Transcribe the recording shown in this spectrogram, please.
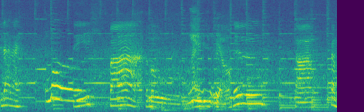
สได้อะไรๆสบู่สีฟ้าสบู่ไอ้สีเขียวหนึ่งสองสาม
